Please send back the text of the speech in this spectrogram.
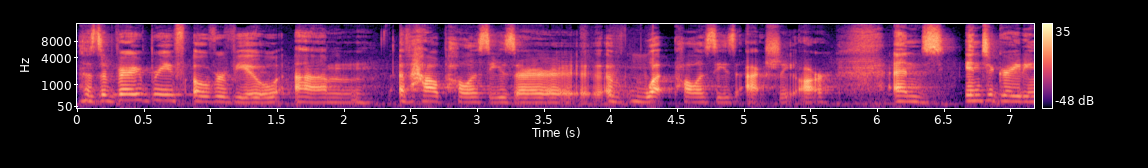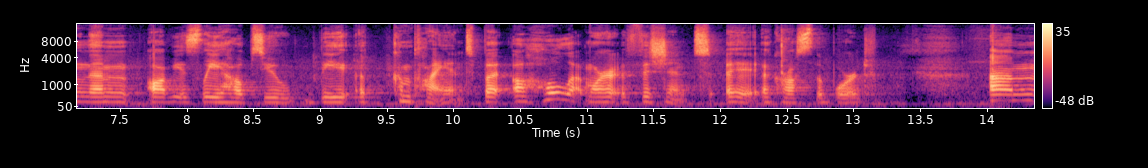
That's a very brief overview um, of how policies are, of what policies actually are. And integrating them obviously helps you be uh, compliant, but a whole lot more efficient uh, across the board. Um,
